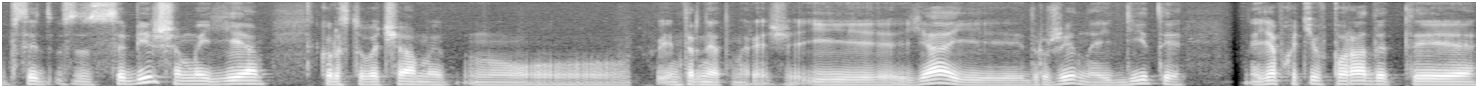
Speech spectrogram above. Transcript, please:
е, все, все більше ми є користувачами ну, інтернет-мережі. І я, і дружина, і діти. Я б хотів порадити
